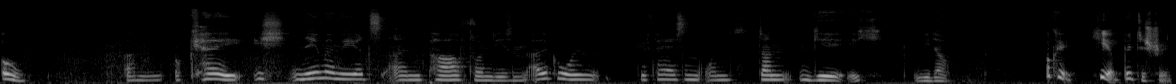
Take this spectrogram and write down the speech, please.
Oh. Ähm, okay, ich nehme mir jetzt ein paar von diesen Alkoholgefäßen und dann gehe ich wieder. Okay, hier, bitteschön.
